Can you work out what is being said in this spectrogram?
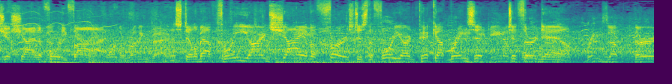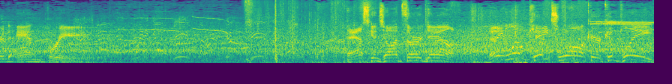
just shy of the 45. For the running back. And still about three yards shy of a first as the four-yard pickup brings it to third down. Brings up third and three. Haskins on third down. And he locates Walker complete.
